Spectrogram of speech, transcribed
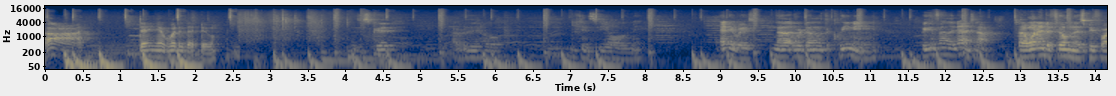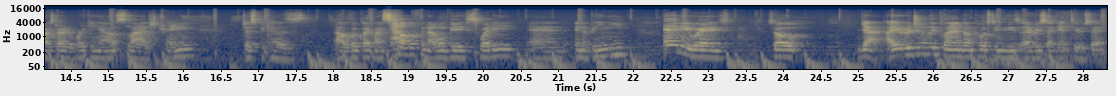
Ah, dang it, what did I do? This is good? I really hope you can see all of me. Anyways, now that we're done with the cleaning, we can finally dance now. So I wanted to film this before I started working out slash training, just because I'll look like myself and I won't be sweaty and in a beanie. Anyways, so yeah, I originally planned on posting these every second Tuesday.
